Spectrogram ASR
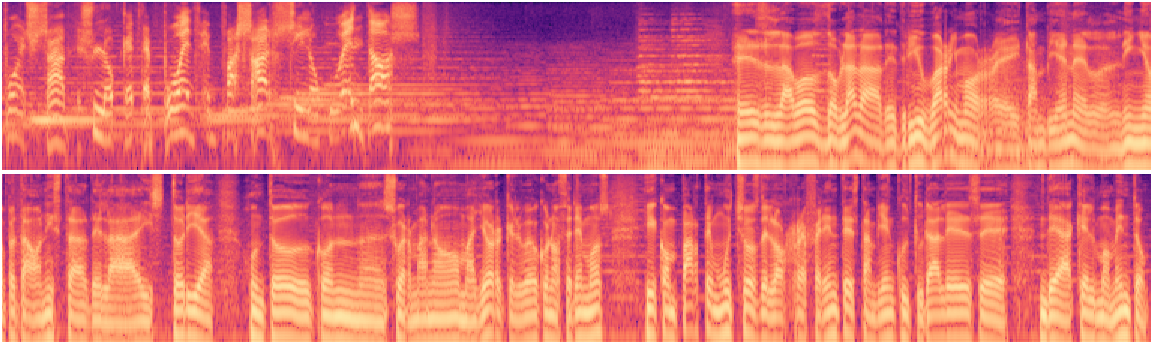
pues sabes lo que te puede pasar si lo cuentas. Es la voz doblada de Drew Barrymore y también el niño protagonista de la historia junto con eh, su hermano mayor que luego conoceremos y comparte muchos de los referentes también culturales eh, de aquel momento.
